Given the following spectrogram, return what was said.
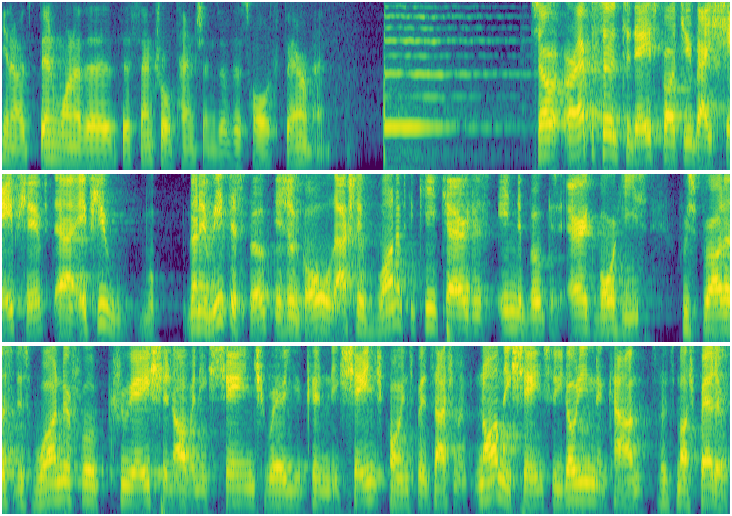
you know, it's been one of the the central tensions of this whole experiment. So our episode today is brought to you by Shapeshift. Uh, if you're going to read this book, Digital Gold, actually one of the key characters in the book is Eric Voorhees, who's brought us this wonderful creation of an exchange where you can exchange coins, but it's actually non-exchange, so you don't need an account, so it's much better.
